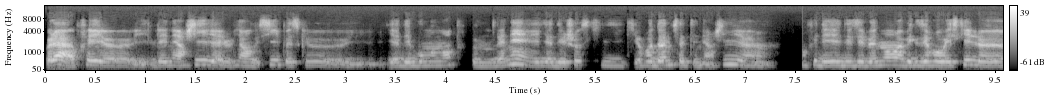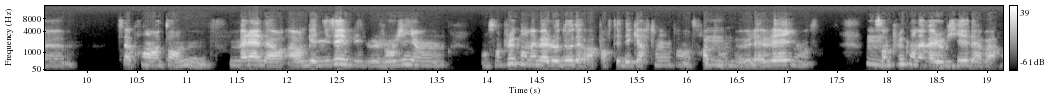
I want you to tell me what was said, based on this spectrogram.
voilà, après, euh, l'énergie, elle vient aussi parce qu'il euh, il y a des bons moments tout au long de l'année et il y a des choses qui, qui redonnent cette énergie. on fait des, événements avec Zéro Waste ça prend un temps malade à, organiser, mais le jour J, on, on sent plus qu'on a mal au dos d'avoir porté des cartons pendant trois mmh. la veille. On, ne mmh. sent plus qu'on a mal aux pieds d'avoir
